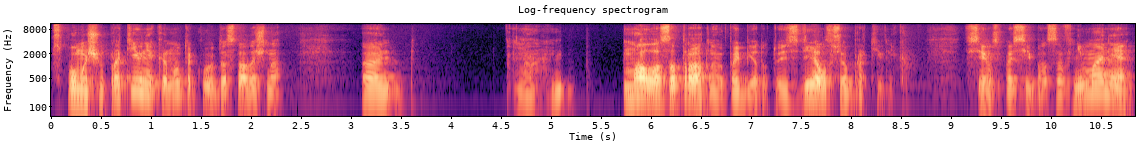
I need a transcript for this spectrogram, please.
с помощью противника, ну, такую достаточно э, малозатратную победу. То есть сделал все противник. Всем спасибо за внимание.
